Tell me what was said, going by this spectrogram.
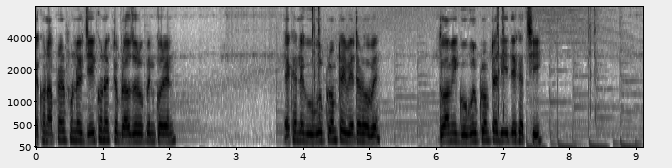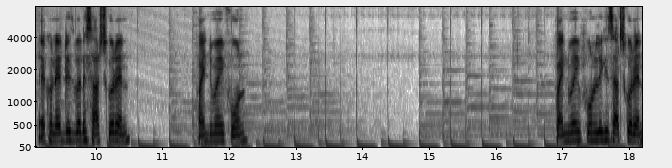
এখন আপনার ফোনের যে কোনো একটা ব্রাউজার ওপেন করেন। এখানে গুগল ক্রমটাই বেটার হবে। তো আমি গুগল ক্রমটা দিয়ে দেখাচ্ছি। এখন অ্যাড্রেস বারে সার্চ করেন। Find my phone find my phone লিখে সার্চ করেন।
